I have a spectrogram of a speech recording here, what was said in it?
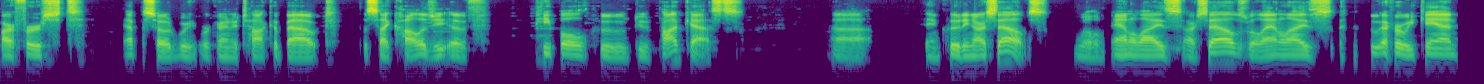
Our first episode, we're, we're going to talk about the psychology of people who do podcasts, uh, including ourselves. We'll analyze ourselves, we'll analyze whoever we can,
